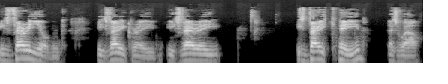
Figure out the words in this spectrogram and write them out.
He's very young. He's very green. He's very. He's very keen as well,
